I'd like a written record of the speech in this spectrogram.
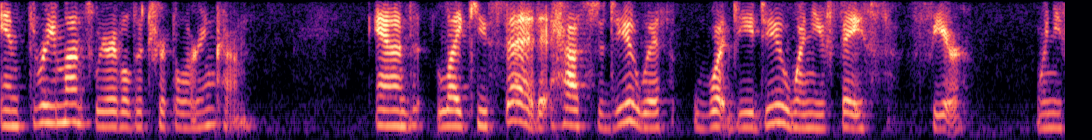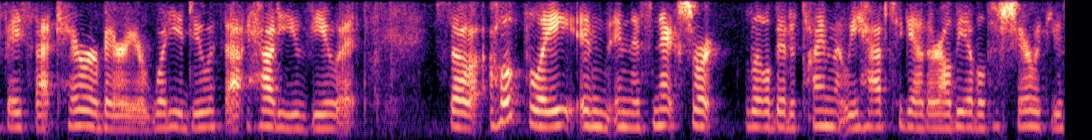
in three months we were able to triple our income. And like you said, it has to do with what do you do when you face fear? when you face that terror barrier? What do you do with that? How do you view it? So hopefully, in in this next short little bit of time that we have together, I'll be able to share with you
